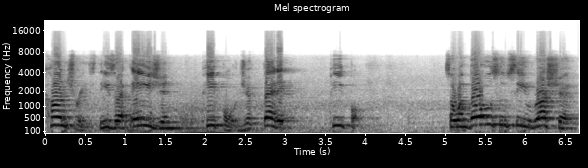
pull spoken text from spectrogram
countries. These are Asian people, Japhetic people. So when those who see Russia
